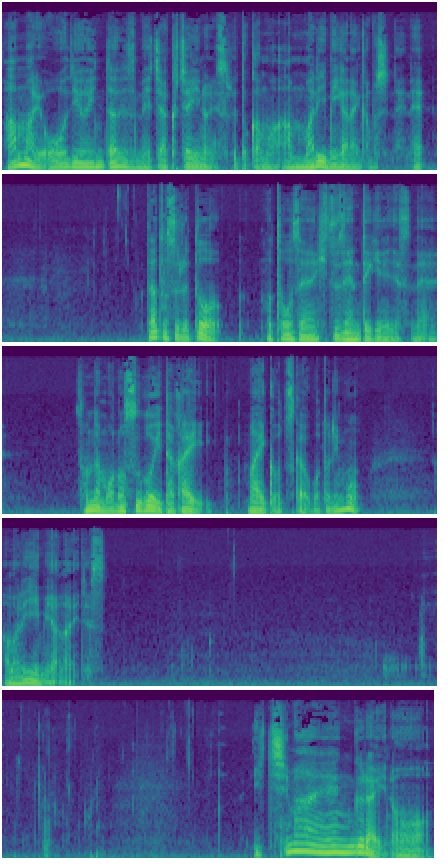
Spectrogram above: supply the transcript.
あんまりオーディオインターフェースめちゃくちゃいいのにするとかもあんまり意味がないかもしれないね。だとすると、もう当然必然的にですね、そんなものすごい高いマイクを使うことにもあまり意味はないです。1万円ぐらいの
